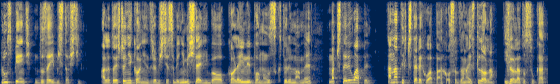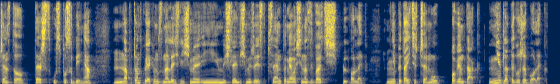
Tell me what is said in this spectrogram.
Plus pięć do zajebistości. Ale to jeszcze nie koniec, żebyście sobie nie myśleli, bo kolejny bonus, który mamy, ma cztery łapy. A na tych czterech łapach osadzona jest Lola. I Lola to suka, często też z usposobienia. Na początku jak ją znaleźliśmy i myśleliśmy, że jest psem, to miała się nazywać Lolek. Nie pytajcie czemu, powiem tak, nie dlatego, że Bolek.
